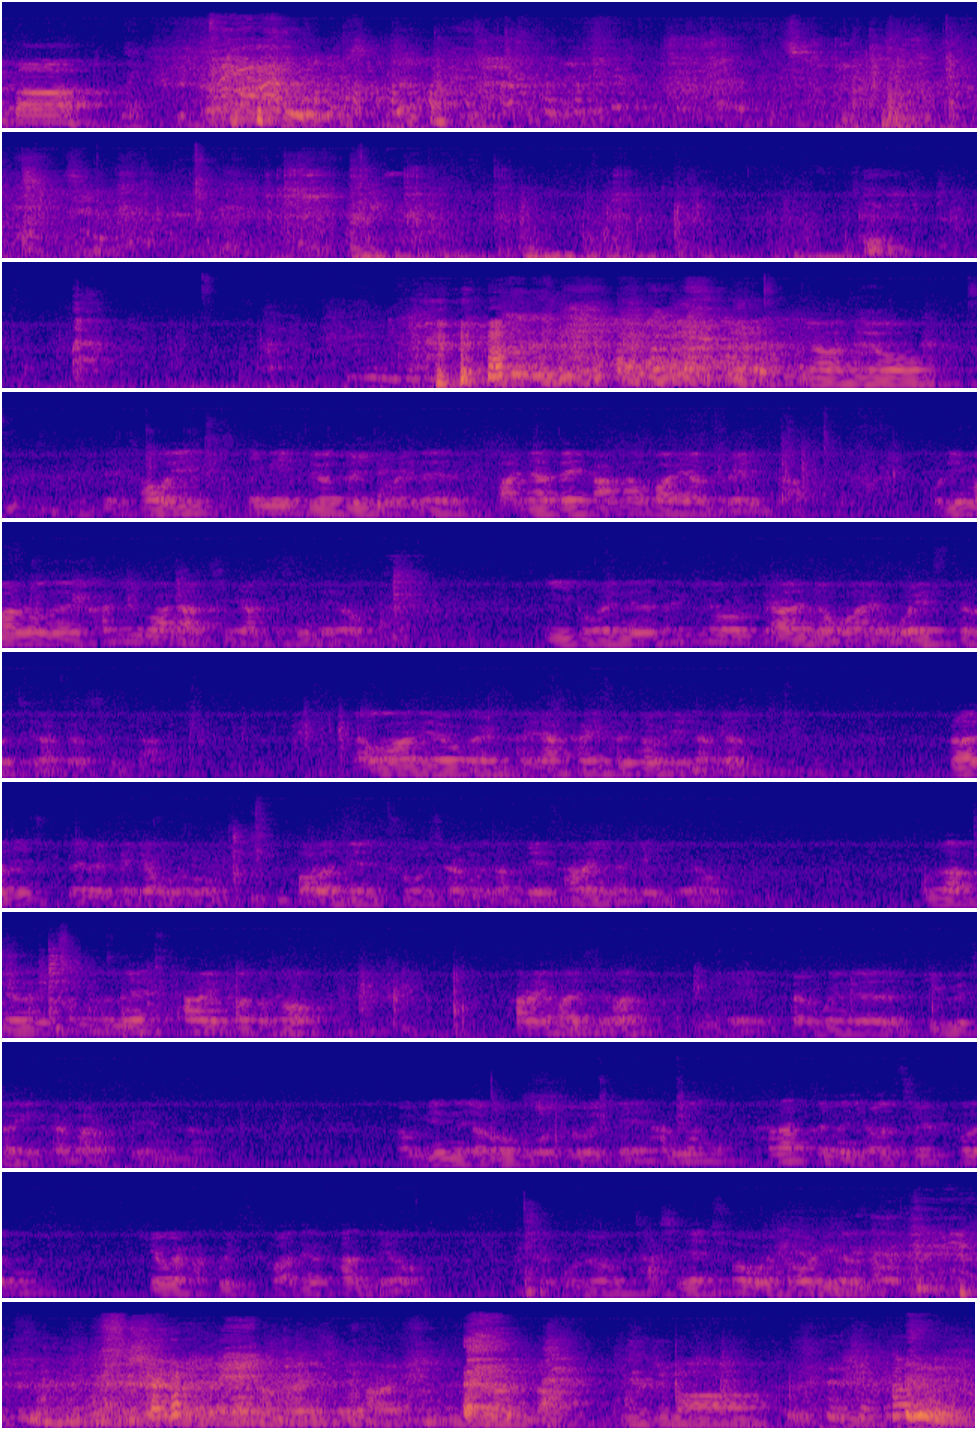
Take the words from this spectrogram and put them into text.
좋겠다. 안녕하세요. 네, 저희 팀이 들려드릴 노래는 마냐대 까나바리안 노래입니다. 우리말로는 카니발의 아침이라는 뜻인데요. 이 노래는 흑인오르피라는 영화의 OST로 제작되었습니다. 영화 내용을 간략하게 설명드리자면 브라질 축제를 배경으로 벌어진 두 젊은 남자의 사랑 이야기인데요. 두 남자는 첫눈에 사랑에 빠져서 사랑에 빠지지만 이렇게 결국에는 비극적인 결말을 얻게 됩니다. 여기 있는 여러분 모두 이렇게 한 명, 하나쯤은 이런 슬픈 기억을 갖고 있을 거라 생각하는데요. 모두 자신의 추억을 떠올리면서 감사히 주시기 바랍니다. 울지 마.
